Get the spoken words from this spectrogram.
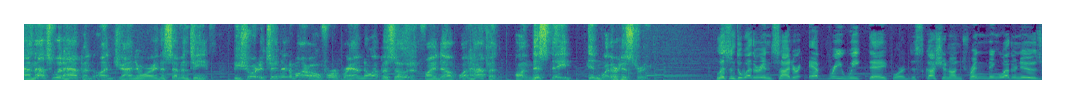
And that's what happened on January the 17th. Be sure to tune in tomorrow for a brand new episode and find out what happened on this date in weather history. Listen to Weather Insider every weekday for a discussion on trending weather news.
